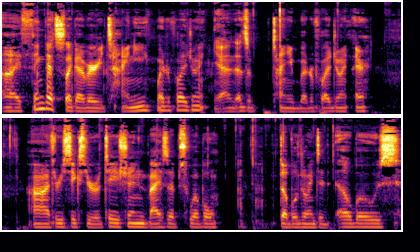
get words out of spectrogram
I think that's like a very tiny butterfly joint. Yeah that's a tiny butterfly joint there. Uh, 360 rotation bicep swivel double jointed elbows.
